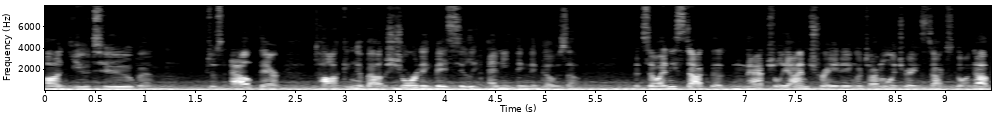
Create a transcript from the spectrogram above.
on YouTube and just out there talking about shorting basically anything that goes up. And so any stock that naturally I'm trading, which I'm only trading stocks going up,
